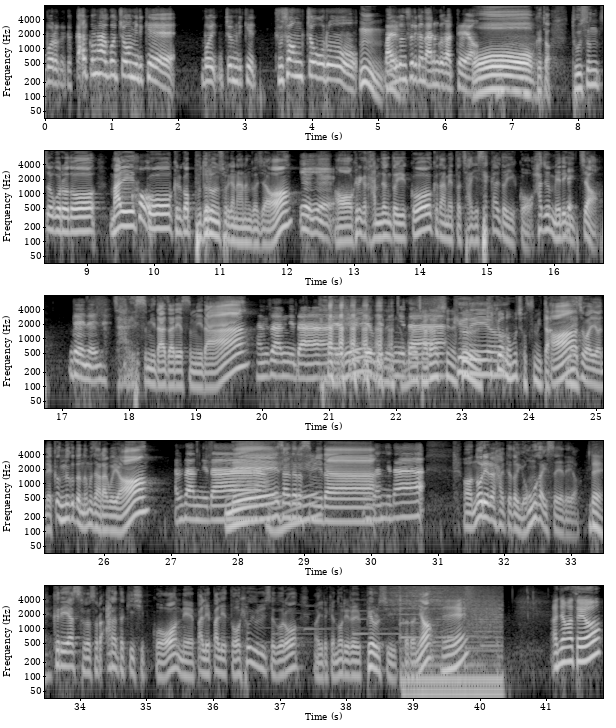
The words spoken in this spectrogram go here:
그럴까 깔끔하고 좀 이렇게 뭐 좀 이렇게 두성 쪽으로 음. 맑은 소리가 나는 것 같아요. 오, 그렇죠. 두성 쪽으로도 맑고 그리고 부드러운 소리가 나는 거죠. 예, 예. 어, 그러니까 감정도 있고 그다음에 또 자기 색깔도 있고 아주 매력이 네. 있죠. 네, 네. 네. 잘했습니다, 잘했습니다. 감사합니다. 네, 열심히 네, 배우겠습니다. 정말 잘하시는 그 그래요. 기교 너무 좋습니다. 아, 네. 좋아요. 네, 꺾는 것도 너무 잘하고요. 감사합니다. 네, 네. 잘 들었습니다. 감사합니다. 어, 노래를 할 때도 용어가 있어야 돼요. 네. 그래야 서로 서로 알아듣기 쉽고, 네, 빨리 빨리 또 효율적으로 어, 이렇게 노래를 배울 수 있거든요. 네. 안녕하세요.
